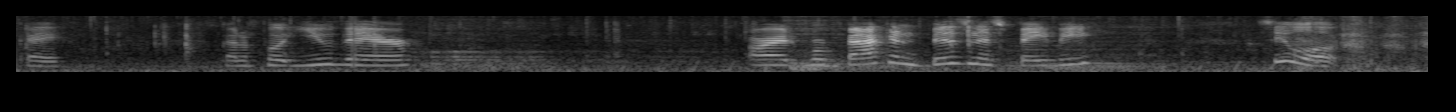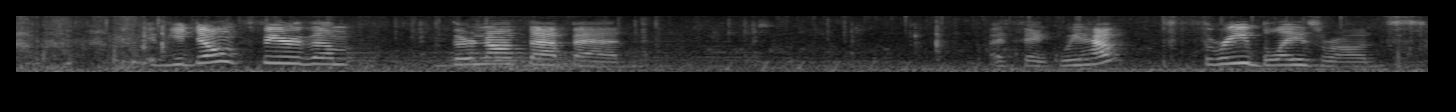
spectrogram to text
Okay. Gotta put you there. Alright, we're back in business, baby. See, look. If you don't fear them, they're not that bad. I think. We have three blaze rods.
